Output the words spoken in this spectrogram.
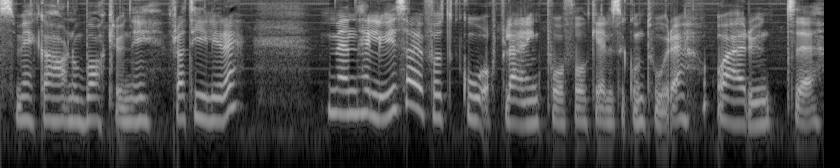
som jeg ikke har noe bakgrunn i fra tidligere. Men heldigvis har jeg fått god opplæring på Folkehelsekontoret og er rundt eh,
